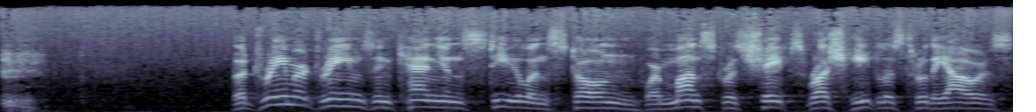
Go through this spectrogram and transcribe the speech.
the dreamer dreams in canyons steel and stone, where monstrous shapes rush heedless through the hours,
